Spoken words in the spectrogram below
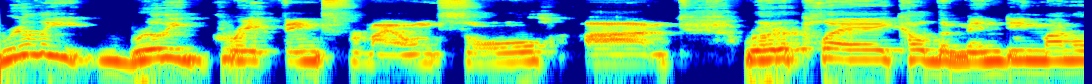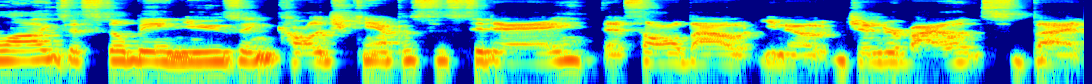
really really great things for my own soul. Um, wrote a play called The Mending Monologues that's still being used in college campuses today. That's all about you know gender violence, but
